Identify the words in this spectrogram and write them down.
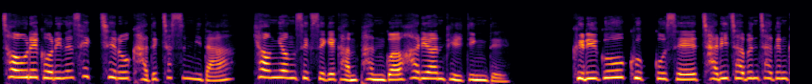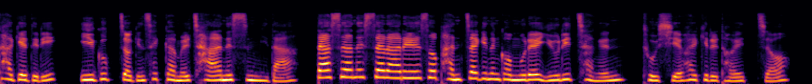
서울의 거리는 색채로 가득 찼습니다. 형형색색의 간판과 화려한 빌딩들, 그리고 곳곳에 자리 잡은 작은 가게들이 이국적인 색감을 자아냈습니다. 따스한 햇살 아래에서 반짝이는 건물의 유리창은 도시의 활기를 더했죠.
